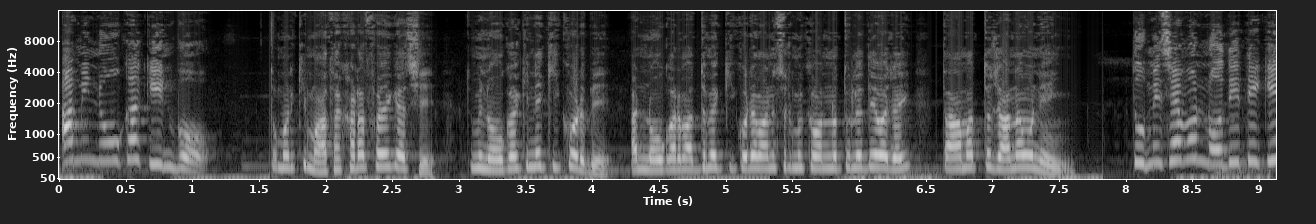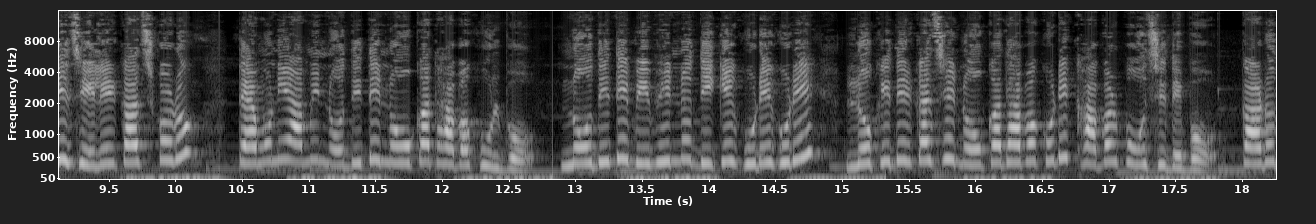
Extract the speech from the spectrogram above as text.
আমি নৌকা কিনবো। তোমার কি মাথা খারাপ হয়ে গেছে? তুমি নৌকা কিনে কি করবে? আর নৌকার মাধ্যমে কি করে মানুষের মুখে অন্ন তুলে দেওয়া যায়, তা আমার তো জানাও নেই। তুমি যেমন নদীতে গিয়ে জেলের কাজ করো তেমনি আমি নদীতে নৌকা ধাবা খুলবো। নদীতে বিভিন্ন দিকে ঘুরে ঘুরে লোকেদের কাছে নৌকা ধাবা করে খাবার পৌঁছে দেব। কারণ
